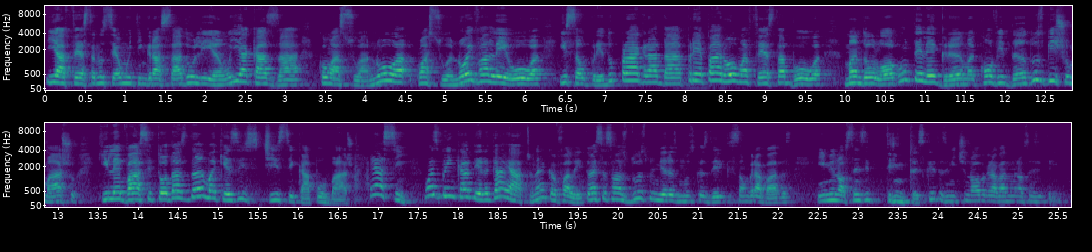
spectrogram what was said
E a festa no céu, muito engraçado, o leão ia casar com a sua, noa, com a sua noiva leoa, e São Pedro, para agradar, preparou uma festa boa, mandou logo um telegrama convidando os bichos macho que levasse todas as damas que existisse cá por baixo. É assim, umas brincadeiras, gaiato, né, que eu falei. Então essas são as duas primeiras músicas dele que são gravadas em 1930, escritas em 29, gravadas em 1930.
